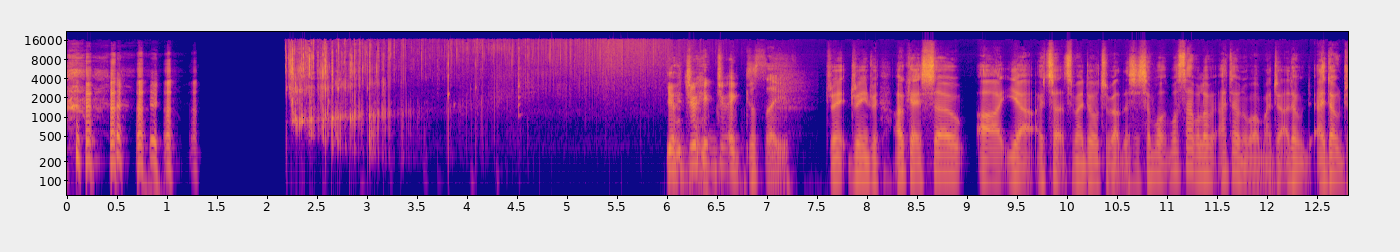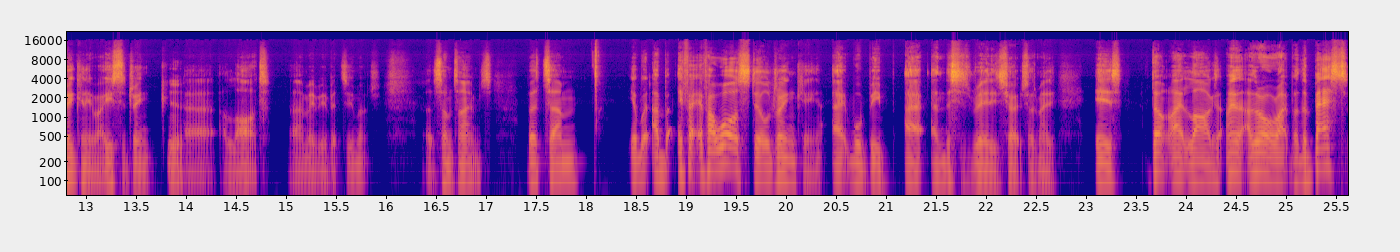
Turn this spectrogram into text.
Your dream drink to save. Dream, dream. Okay, so uh, yeah, I talked to my daughter about this. I said, what, "What's that?" Well, I don't know what my I don't I don't drink anymore. I used to drink Yeah. uh, a lot, uh, maybe a bit too much uh, sometimes. But um, it, uh, if I, if I was still drinking, it would be, uh, and this is really church made is don't like lagers. I mean, they're all right, but the best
